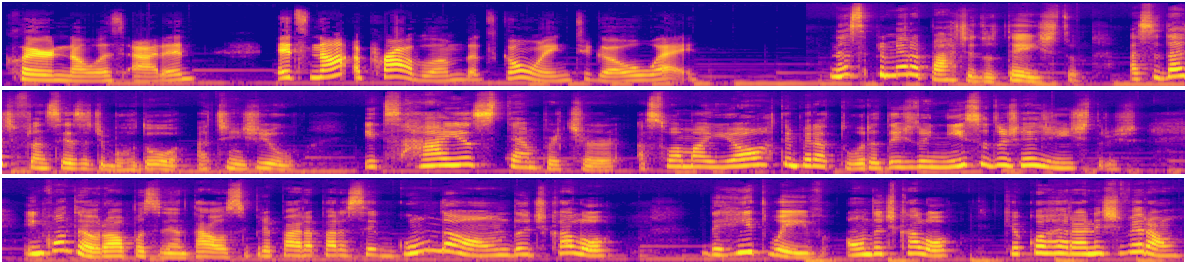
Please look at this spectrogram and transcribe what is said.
Claire Nullis added. It's not a problem that's going to go away. Nessa primeira parte do texto, a cidade francesa de Bordeaux atingiu its highest temperature, a sua maior temperatura desde o início dos registros, enquanto a Europa Ocidental se prepara para a segunda onda de calor, the heat wave, onda de calor, que ocorrerá neste verão.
